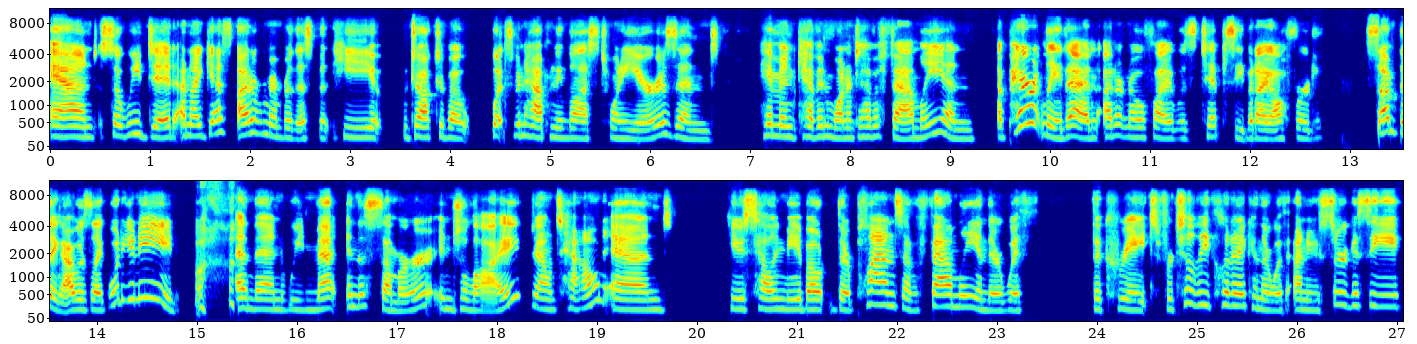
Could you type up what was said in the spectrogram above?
And so we did. And I guess I don't remember this, but he talked about what's been happening the last 20 years and him and Kevin wanted to have a family. And apparently, then I don't know if I was tipsy, but I offered something. I was like, what do you need? and then we met in the summer in July downtown, and he was telling me about their plans to have a family, and they're with the Create Fertility Clinic, and they're with Anu Surrogacy.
